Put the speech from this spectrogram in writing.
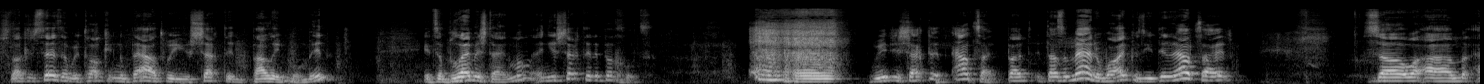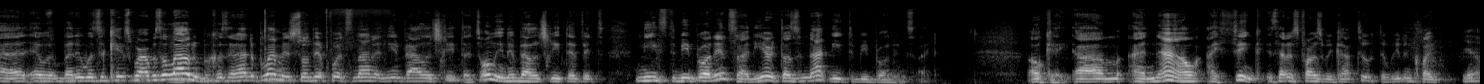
Reish Lakish says that we're talking about where you shechted bali mumin. It's a blemished animal, and you shechted it bechutz. We just it outside, but it doesn't matter why because you did it outside. So, um, uh, it, but it was a case where I was allowed to because it had a blemish, so therefore it's not an invalid shechita. It's only an invalid shechita if it needs to be brought inside. Here, it does not need to be brought inside. Okay, um, and now I think is that as far as we got to? That we didn't quite. Yeah.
